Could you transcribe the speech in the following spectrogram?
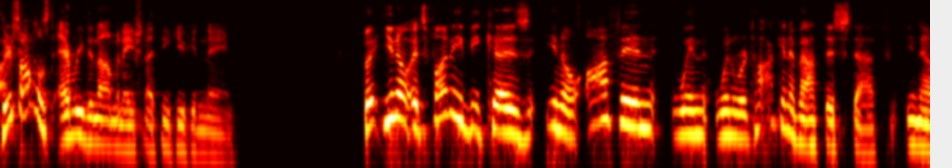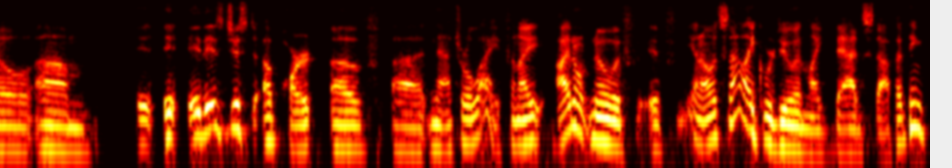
there's almost every denomination I think you can name. But you know, it's funny because you know, often when when we're talking about this stuff, you know, um, it, it it is just a part of uh, natural life, and I I don't know if if you know, it's not like we're doing like bad stuff. I think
